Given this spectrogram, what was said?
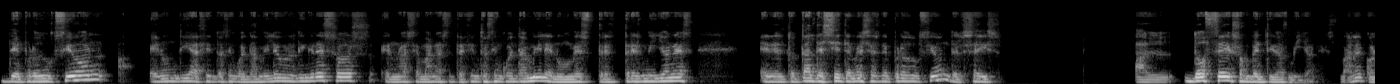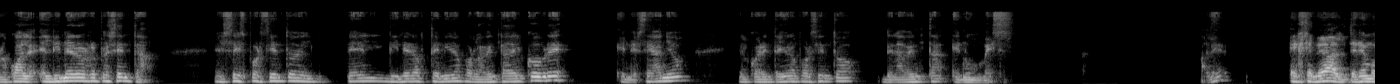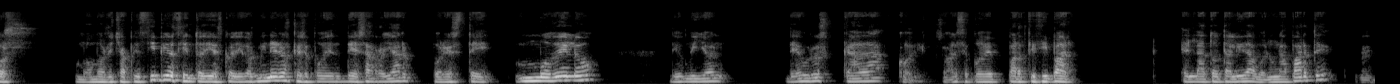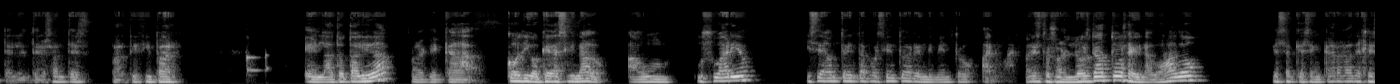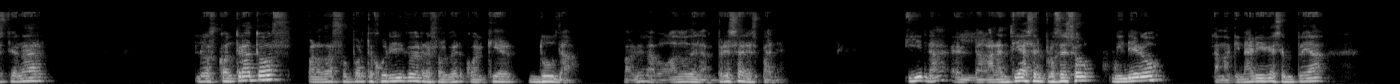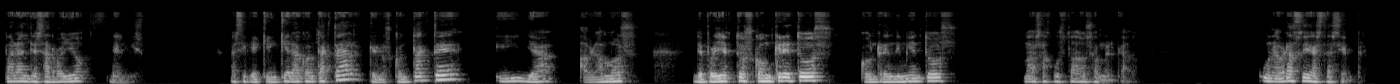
de producción, en un día 150.000 euros de ingresos, en una semana 750.000, en un mes 3, millones, en el total de 7 meses de producción, del 6 al 12 son 22 millones, ¿vale? Con lo cual el dinero representa el 6% del, del dinero obtenido por la venta del cobre en ese año y el 41% de la venta en un mes, ¿vale? En general, tenemos, como hemos dicho al principio, 110 códigos mineros que se pueden desarrollar por este modelo de un millón de euros cada código. Se puede participar en la totalidad o en una parte. Lo inter- lo interesante es participar en la totalidad para que cada código quede asignado a un usuario y se da un 30% de rendimiento anual. Estos son los datos. Hay un abogado que es el que se encarga de gestionar los contratos para dar soporte jurídico y resolver cualquier duda. El abogado de la empresa en España. Y el- la garantía es el proceso minero, la maquinaria que se emplea para el desarrollo del mismo. Así que quien quiera contactar, que nos contacte y ya hablamos de proyectos concretos con rendimientos más ajustados al mercado. Un abrazo y hasta siempre.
